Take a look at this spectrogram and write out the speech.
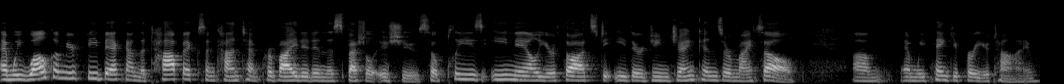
And we welcome your feedback on the topics and content provided in this special issue. So please email your thoughts to either Jean Jenkins or myself. Um, and we thank you for your time.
